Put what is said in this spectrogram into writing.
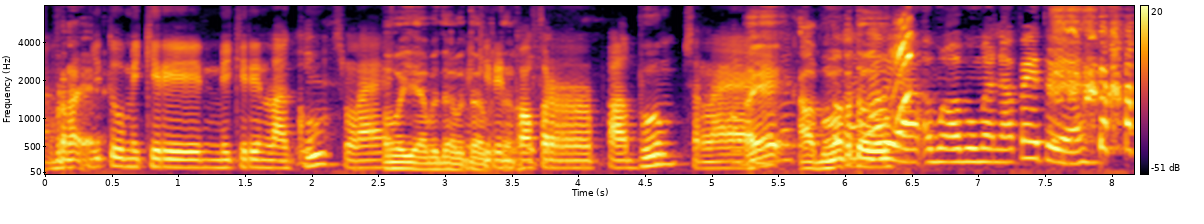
Pernah ya? Gitu mikirin mikirin lagu selek. Oh iya betul betul. mikirin betul. cover album selek. Oh, eh, album apa tuh? tahu ya album-albuman apa itu ya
